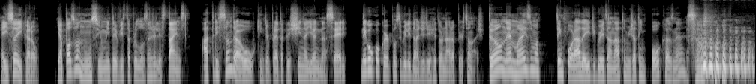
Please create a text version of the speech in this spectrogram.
É isso aí, Carol. E após o anúncio em uma entrevista para o Los Angeles Times, a atriz Sandra Oh, que interpreta Christina Young na série, negou qualquer possibilidade de retornar a personagem. Então, né, mais uma temporada aí de Grey's Anatomy, já tem poucas, né? São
